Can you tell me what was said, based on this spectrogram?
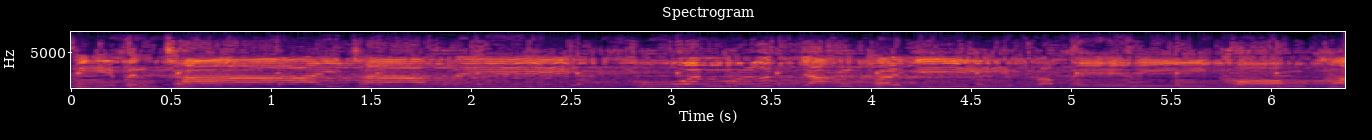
ที่เป็นชายชาตรีควรหรือยังขยี้ประเพณีของไทย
